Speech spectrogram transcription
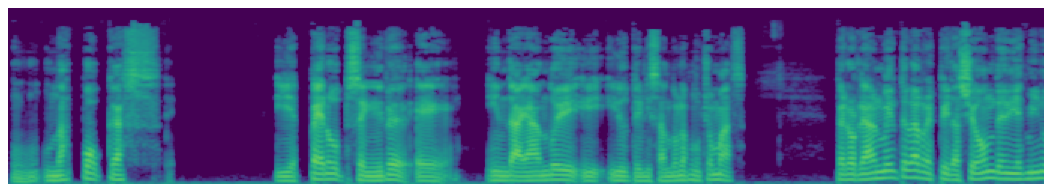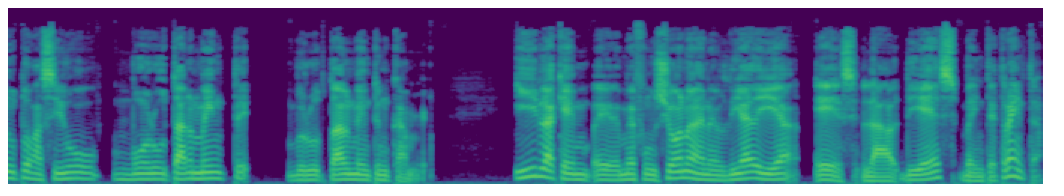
unas pocas y espero seguir indagando y, y utilizándolas mucho más. Pero realmente la respiración de 10 minutos ha sido brutalmente, brutalmente un cambio. Y la que eh, me funciona en el día a día es la 10-20-30.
